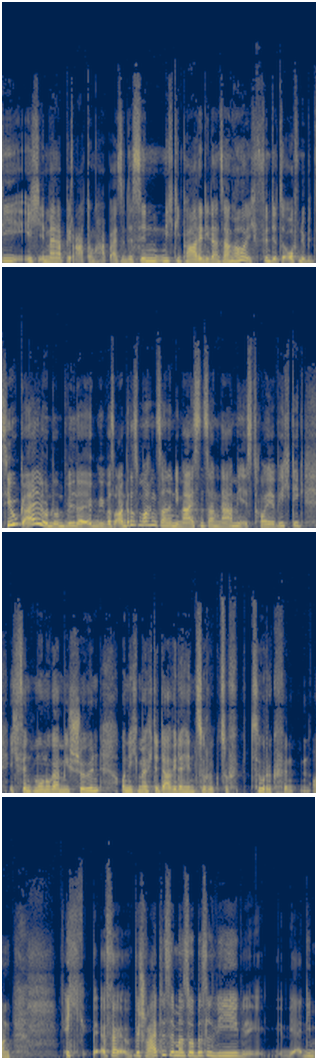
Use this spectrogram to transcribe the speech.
die ich in meiner Beratung habe. Also das sind nicht die Paare, die dann sagen, oh, ich finde jetzt eine offene Beziehung geil und, und will da irgendwie was anderes machen, sondern die meisten sagen, na, mir ist Treue wichtig, ich finde Monogamie schön und ich möchte da wieder hin zurück zu, zurückfinden. Und ich beschreibe das immer so ein bisschen wie die,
